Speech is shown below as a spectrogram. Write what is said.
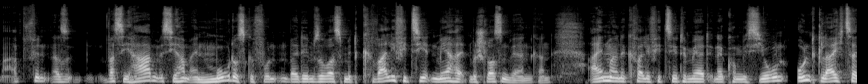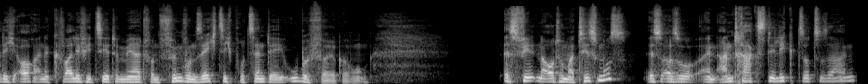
abfinden, also was sie haben, ist, sie haben einen Modus gefunden, bei dem sowas mit qualifizierten Mehrheiten beschlossen werden kann. Einmal eine qualifizierte Mehrheit in der Kommission und gleichzeitig auch eine qualifizierte Mehrheit von 65 Prozent der EU-Bevölkerung. Es fehlt ein Automatismus, ist also ein Antragsdelikt sozusagen.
